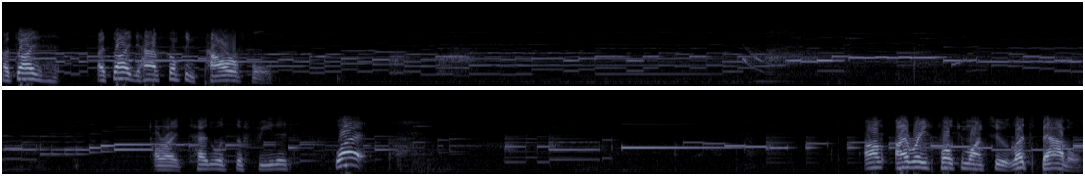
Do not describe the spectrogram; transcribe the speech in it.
I thought I thought I'd have something powerful. Alright, Ted was defeated. What? Um, I raised Pokemon too. Let's battle.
